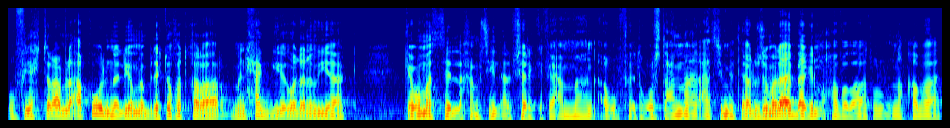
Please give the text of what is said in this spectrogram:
وفي احترام لعقولنا. اليوم لما بدك تأخذ قرار من حقي أقعد أنا وياك. كممثل ل ألف شركة في عمان أو في غرفة عمان على سبيل المثال وزملائي باقي المحافظات والنقابات.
